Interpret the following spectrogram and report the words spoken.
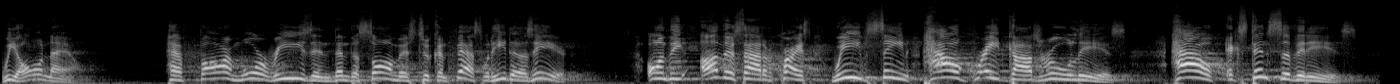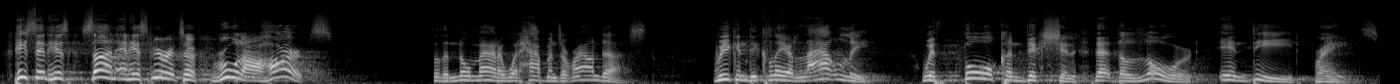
We all now have far more reason than the psalmist to confess what he does here. On the other side of Christ, we've seen how great God's rule is, how extensive it is. He sent his son and his spirit to rule our hearts so that no matter what happens around us, we can declare loudly with full conviction that the Lord indeed reigns.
